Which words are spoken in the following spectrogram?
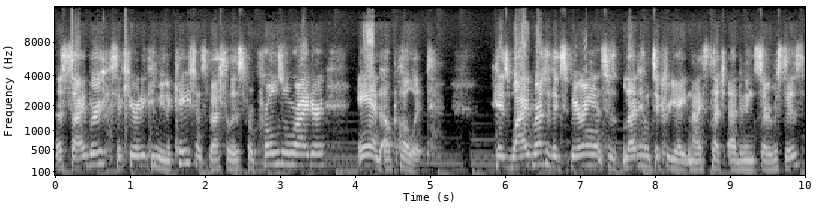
a cyber security communication specialist, proposal writer, and a poet. His wide breadth of experience has led him to create Nice Touch Editing Services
